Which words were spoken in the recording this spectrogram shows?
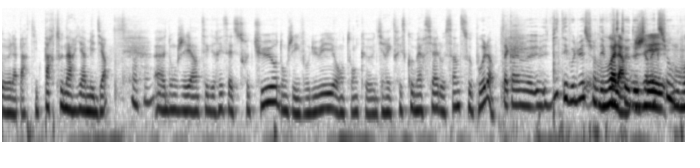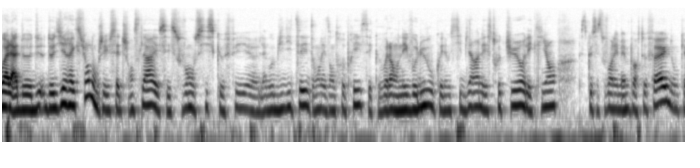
euh, la partie partenariat média. Mhm. Euh, donc j'ai intégré cette structure, donc j'ai évolué en tant que directrice commerciale au sein de ce pôle. Tu as quand même vite évolué sur des postes de direction. Hein. Voilà, de, de, direction. Donc j'ai eu cette chance-là et c'est souvent aussi ce que fait la mobilité dans les entreprises, c'est que voilà, on évolue, on connaît aussi bien les structures, les clients, parce que c'est souvent les mêmes portefeuilles. Donc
